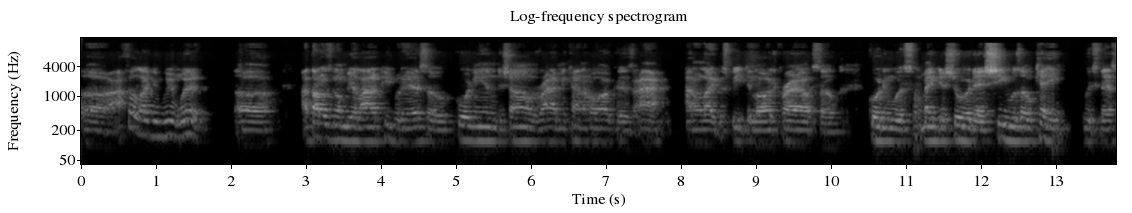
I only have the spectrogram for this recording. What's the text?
Uh, I felt like it went well. Uh, I thought it was gonna be a lot of people there, so Courtney and Deshaun was riding me kind of hard because I I don't like to speak in large crowds. So Courtney was making sure that she was okay, which that's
